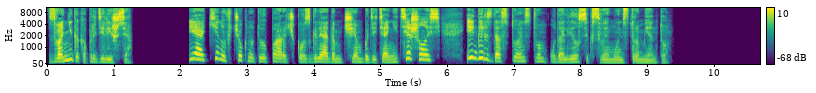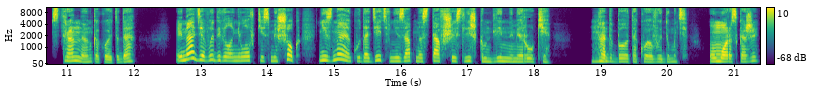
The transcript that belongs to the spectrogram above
Звони, как определишься и, окинув чокнутую парочку взглядом, чем бы дитя не тешилось, Игорь с достоинством удалился к своему инструменту. Странный он какой-то, да? И Надя выдавила неловкий смешок, не зная, куда деть внезапно ставшие слишком длинными руки. Надо было такое выдумать. Умо расскажи.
